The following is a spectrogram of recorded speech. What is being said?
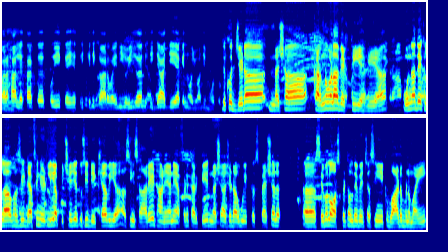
ਪਰ ਹਾਲੇ ਤੱਕ ਕੋਈ ਕਿਸੇ ਤਰੀਕੇ ਦੀ ਕਾਰਵਾਈ ਨਹੀਂ ਹੋਈ ਜਿਹਦਾ ਨਤੀਜਾ ਅੱਜ ਇਹ ਹੈ ਕਿ ਨੌਜਵਾਨ ਦੀ ਮੌਤ ਹੋ ਦੇਖੋ ਜਿਹੜਾ ਨਸ਼ਾ ਕਰਨ ਵਾਲਾ ਵਿਅਕਤੀ ਹੈਗੇ ਆ ਉਹਨਾਂ ਦੇ ਖਿਲਾਫ ਅਸੀਂ ਡੈਫੀਨੇਟਲੀ ਆ ਪਿੱਛੇ ਜੇ ਤੁਸੀਂ ਦੇਖਿਆ ਵੀ ਆ ਅਸੀਂ ਸਾਰੇ ਥਾਣਿਆਂ ਨੇ ਐਫਰਟ ਕਰਕੇ ਨਸ਼ਾ ਛਡਾਊ ਇੱਕ ਸਪੈਸ਼ਲ ਸਿਵਲ ਹਸਪੀਟਲ ਦੇ ਵਿੱਚ ਅਸੀਂ ਇੱਕ ਵਾਰਡ ਬਣਵਾਈ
